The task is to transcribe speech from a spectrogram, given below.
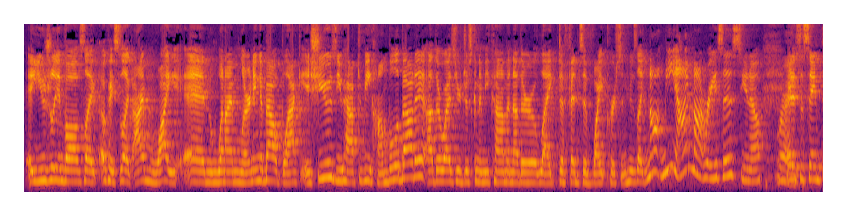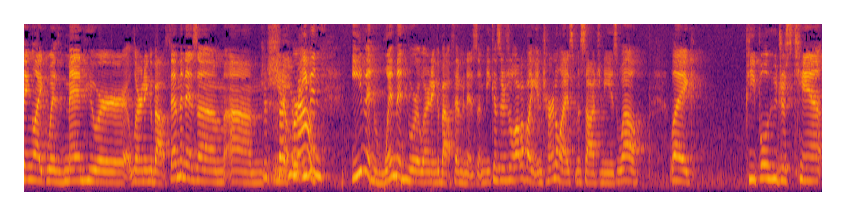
it usually involves like okay so like I'm white and when I'm learning about black issues you have to be humble about it otherwise you're just going to become another like defensive white person who's like not me I'm not racist you know Right. and it's the same thing like with men who are learning about feminism um Just you shut know, your or mouth. even even women who are learning about feminism because there's a lot of like internalized misogyny as well. Like people who just can't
